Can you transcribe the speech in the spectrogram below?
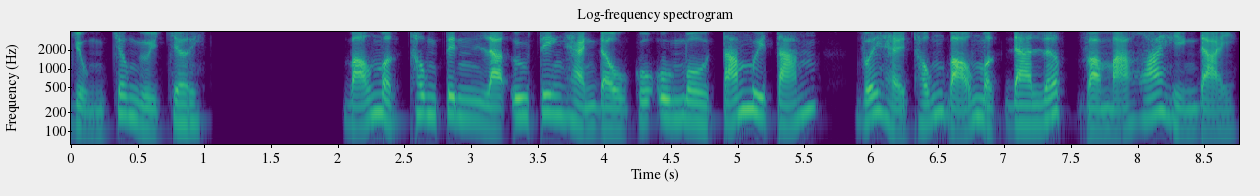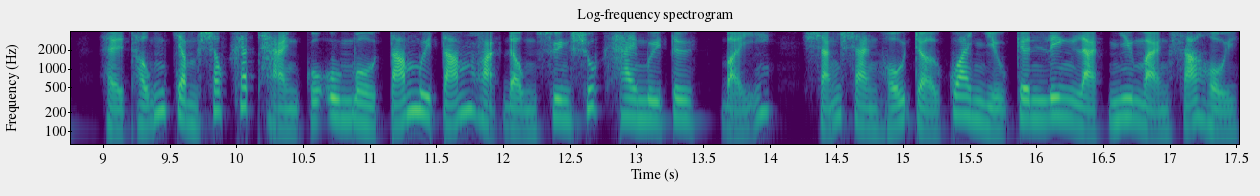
dụng cho người chơi. Bảo mật thông tin là ưu tiên hàng đầu của Umo 88, với hệ thống bảo mật đa lớp và mã hóa hiện đại. Hệ thống chăm sóc khách hàng của Umo 88 hoạt động xuyên suốt 24/7, sẵn sàng hỗ trợ qua nhiều kênh liên lạc như mạng xã hội,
